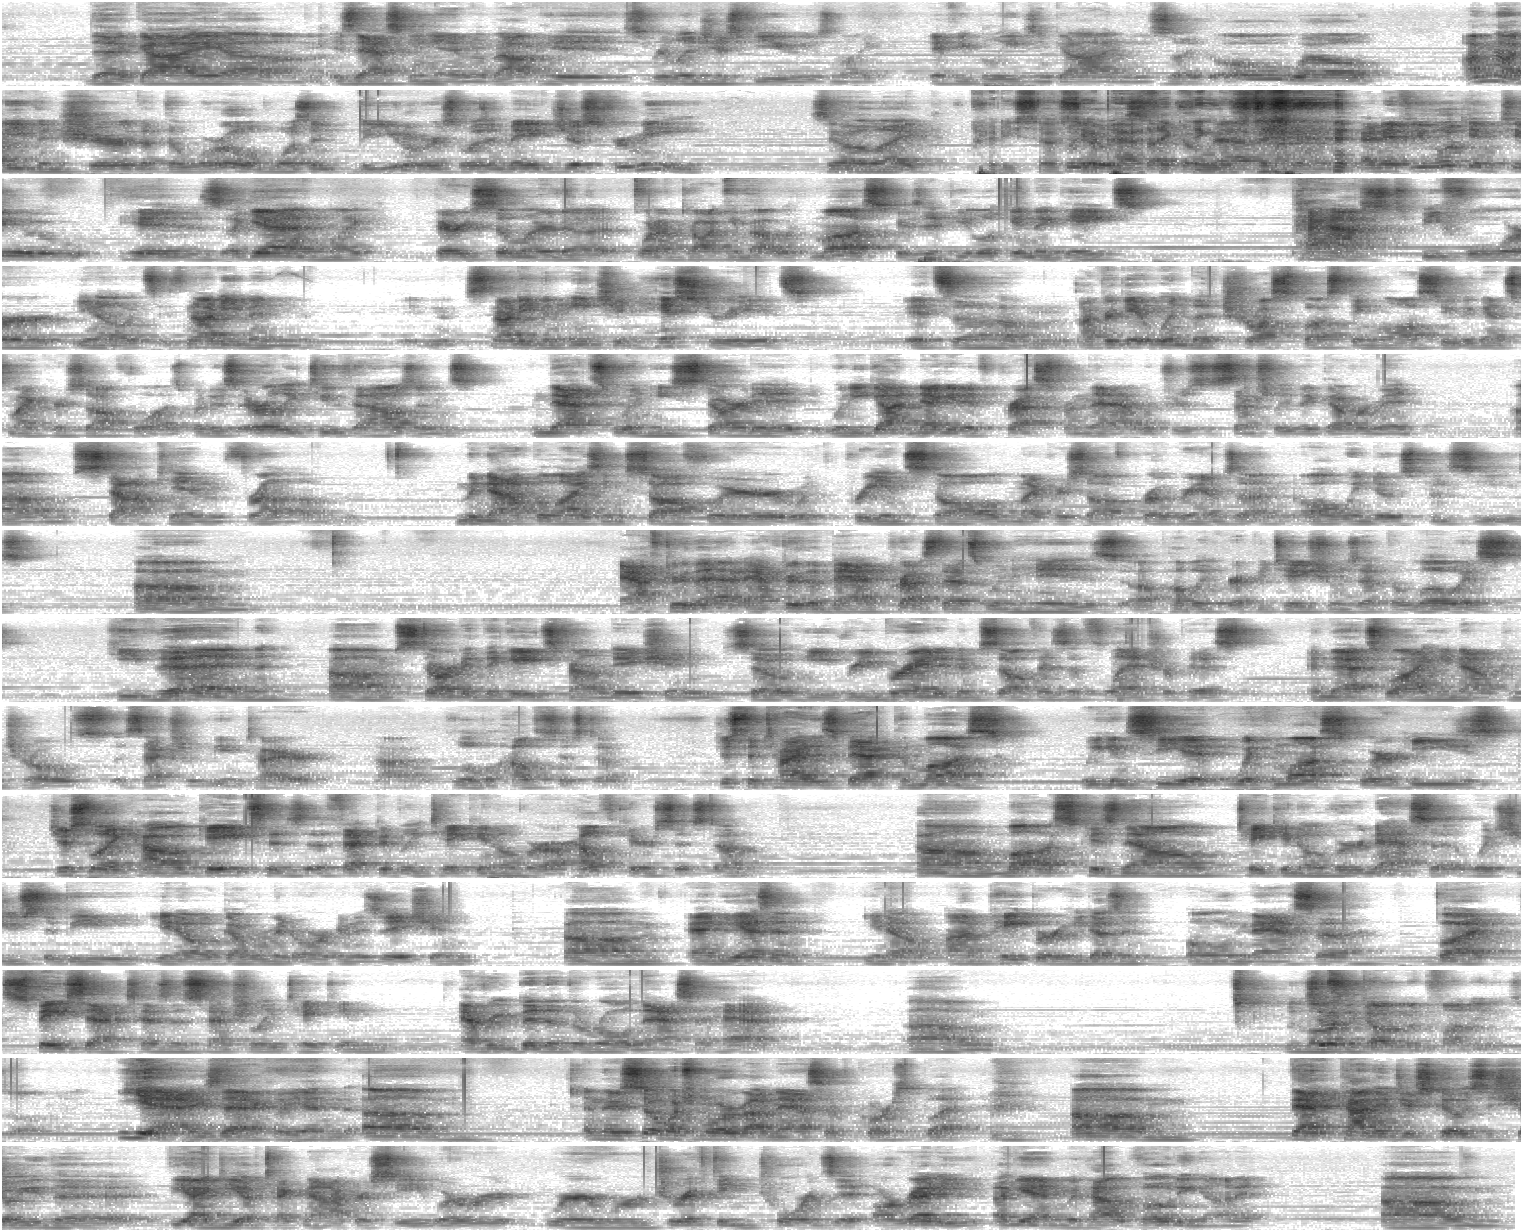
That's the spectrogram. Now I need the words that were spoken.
the guy um, is asking him about his religious views and like if he believes in God, and he's like, "Oh well, I'm not even sure that the world wasn't, the universe wasn't made just for me." So like, Pretty sociopathic thing to psychopathic. say. and, and if you look into his again, like very similar to what I'm talking about with Musk, is if you look into Gates' past before, you know, it's it's not even it's not even ancient history. It's it's um I forget when the trust busting lawsuit against Microsoft was, but it was early 2000s, and that's when he started when he got negative press from that, which was essentially the government um, stopped him from monopolizing software with pre-installed Microsoft programs on all Windows PCs. Um, after that, after the bad press, that's when his uh, public reputation was at the lowest. He then um, started the Gates Foundation, so he rebranded himself as a philanthropist, and that's why he now controls essentially the entire uh, global health system. Just to tie this back to Musk, we can see it with Musk, where he's just like how Gates has effectively taken over our healthcare system. Um, Musk has now taken over NASA, which used to be, you know, a government organization, um, and he hasn't, you know, on paper he doesn't own NASA, but SpaceX has essentially taken every bit of the role NASA had. Um, With So- lots of government funding as well. Yeah, exactly, and um, and there's so much more about NASA, of course, but um, that kind of just goes to show you the the idea of technocracy, where we're where we're drifting towards it already, again without voting on it. Um,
